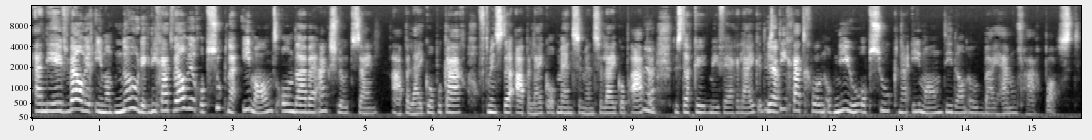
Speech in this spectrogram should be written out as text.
en die heeft wel weer iemand nodig. Die gaat wel weer op zoek naar iemand om daarbij aangesloten te zijn. Apen lijken op elkaar, of tenminste, apen lijken op mensen, mensen lijken op apen. Ja. Dus daar kun je het mee vergelijken. Dus Ja. die gaat gewoon opnieuw op zoek naar iemand die dan ook bij hem of haar past.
